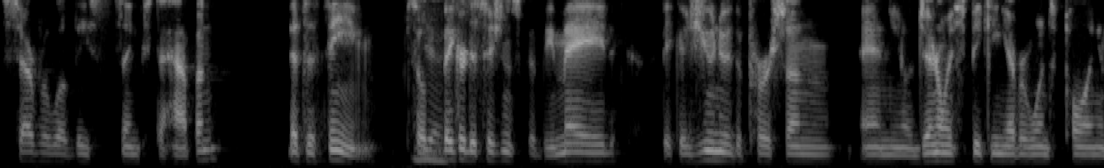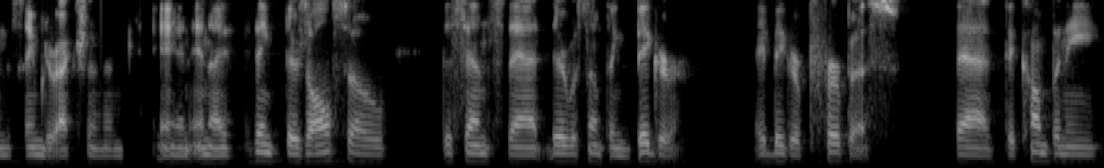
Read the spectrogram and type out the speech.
several of these things to happen. It's a theme. So yes. bigger decisions could be made because you knew the person, and you know, generally speaking, everyone's pulling in the same direction. And and and I think there's also the sense that there was something bigger, a bigger purpose that the company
